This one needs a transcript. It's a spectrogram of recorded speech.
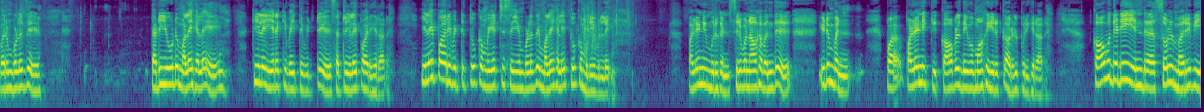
வரும்பொழுது தடியோடு மலைகளை கீழே இறக்கி வைத்துவிட்டு சற்று இலைப்பாறுகிறார் இலைப்பாரி விட்டு தூக்க முயற்சி செய்யும் பொழுது மலைகளை தூக்க முடியவில்லை. பழனி முருகன் சிறுவனாக வந்து இடும்பன் ப பழனிக்கு காவல் தெய்வமாக இருக்க அருள் புரிகிறார். காவுதடி என்ற சொல் மருவி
